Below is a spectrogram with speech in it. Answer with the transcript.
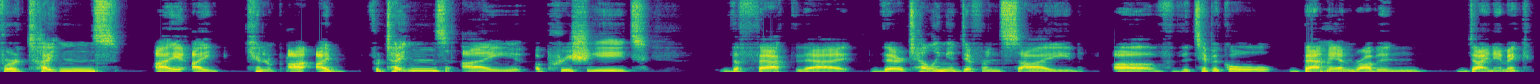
for Titans, I I can I, I for Titans I appreciate the fact that they're telling a different side of the typical Batman mm-hmm. Robin dynamic.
